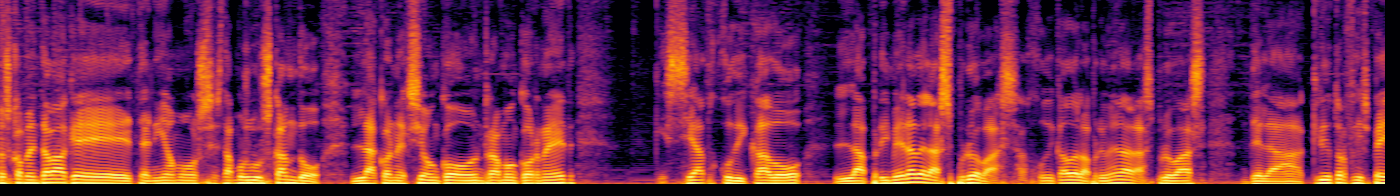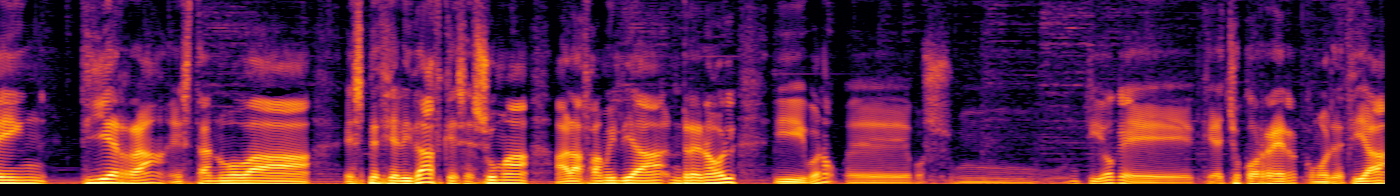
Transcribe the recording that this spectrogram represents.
Os comentaba que teníamos, estamos buscando la conexión con Ramón Cornet que se ha adjudicado la primera de las pruebas, adjudicado la primera de las pruebas de la Clio Trophy Spain Tierra, esta nueva especialidad que se suma a la familia Renault. Y bueno, eh, pues un tío que, ha hecho correr, como os decía,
